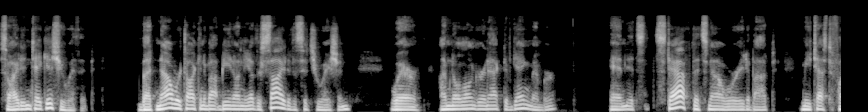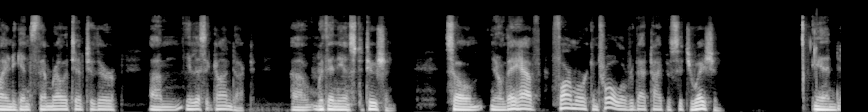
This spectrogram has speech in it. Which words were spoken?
So I didn't take issue with it. But now we're talking about being on the other side of the situation where I'm no longer an active gang member. And it's staff that's now worried about me testifying against them relative to their um, illicit conduct uh, within the institution. So, you know, they have far more control over that type of situation. And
